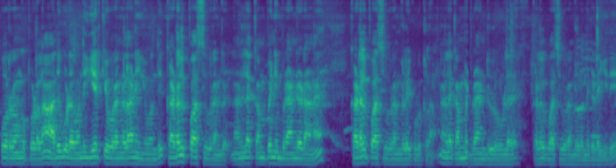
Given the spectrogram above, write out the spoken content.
போடுறவங்க போடலாம். அது கூட வந்து இயற்கை உரங்களாக நீங்கள் வந்து கடல் பாசி உரங்கள் நல்ல கம்பெனி பிராண்டடான கடல் பாசி உரங்களை கொடுக்கலாம். நல்ல கம்பெனி பிராண்டில் உள்ள கடல் பாசி உரங்கள் வந்து கிடைக்குது.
